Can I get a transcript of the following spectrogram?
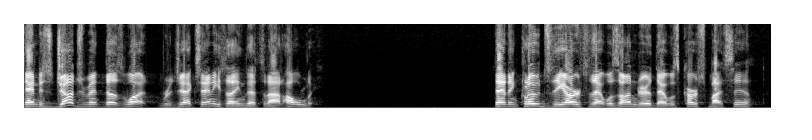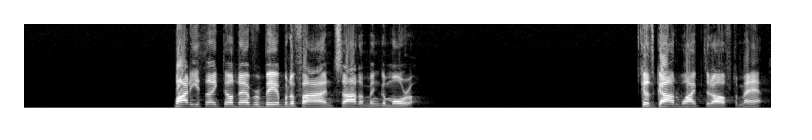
And his judgment does what? Rejects anything that's not holy. That includes the earth that was under it that was cursed by sin. Why do you think they'll never be able to find Sodom and Gomorrah? Because God wiped it off the map.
